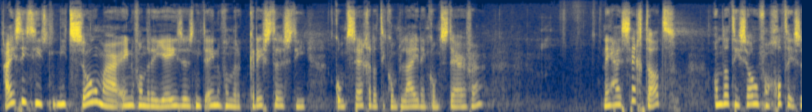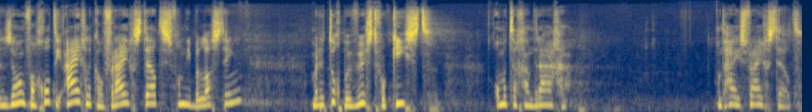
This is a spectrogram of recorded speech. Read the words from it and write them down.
Hij is niet, niet, zomaar een of andere Jezus, niet een of andere Christus die komt zeggen dat hij komt lijden en komt sterven. Nee, hij zegt dat omdat hij zoon van God is. Een zoon van God die eigenlijk al vrijgesteld is van die belasting, maar er toch bewust voor kiest om het te gaan dragen. Want hij is vrijgesteld.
